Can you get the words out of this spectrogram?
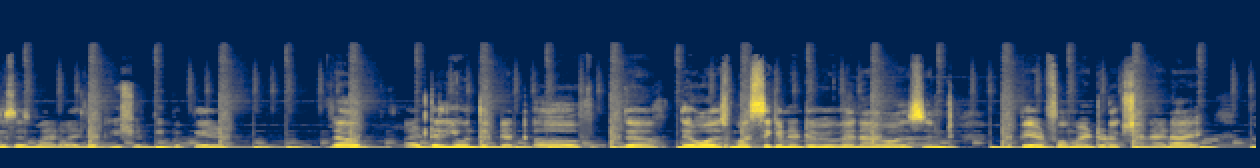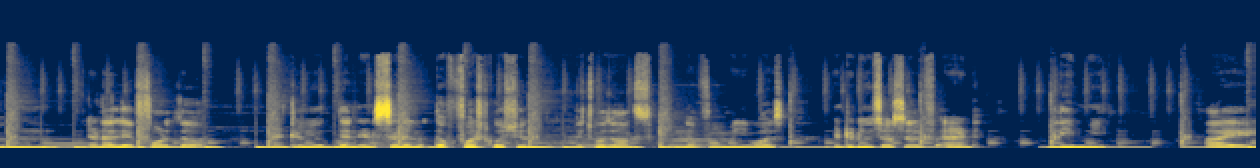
this is my advice that you should be prepared. Uh, i'll tell you one thing that uh, the there was my second interview when i wasn't prepared for my introduction and i um, and i left for the interview. Then sudden the first question which was asked from me was introduce yourself and believe me I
